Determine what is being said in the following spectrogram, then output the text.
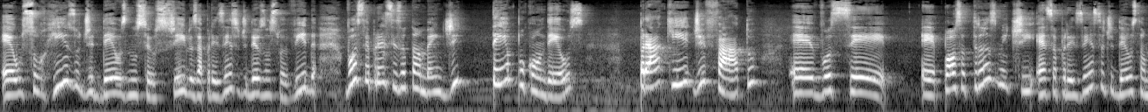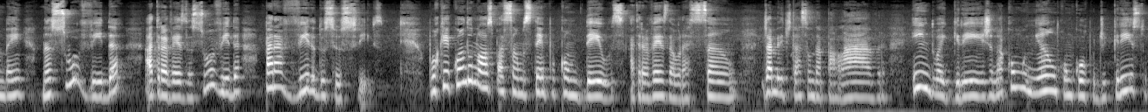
é, o sorriso de Deus nos seus filhos, a presença de Deus na sua vida, você precisa também de tempo com Deus, para que de fato é, você é, possa transmitir essa presença de Deus também na sua vida, através da sua vida, para a vida dos seus filhos. Porque quando nós passamos tempo com Deus, através da oração, da meditação da palavra, indo à igreja, na comunhão com o corpo de Cristo,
